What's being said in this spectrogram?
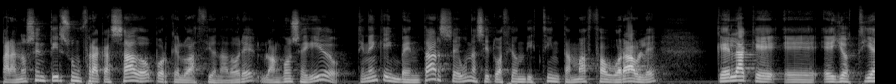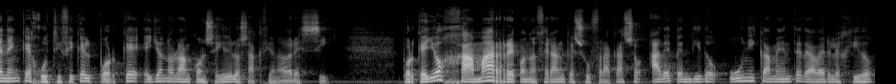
para no sentirse un fracasado porque los accionadores lo han conseguido. Tienen que inventarse una situación distinta, más favorable, que la que eh, ellos tienen que justifique el por qué ellos no lo han conseguido y los accionadores sí. Porque ellos jamás reconocerán que su fracaso ha dependido únicamente de haber elegido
